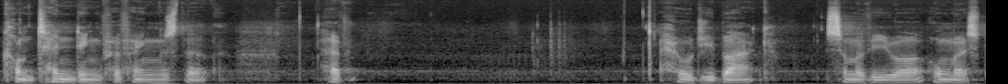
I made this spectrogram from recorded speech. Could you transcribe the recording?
contending for things that have held you back. Some of you are almost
